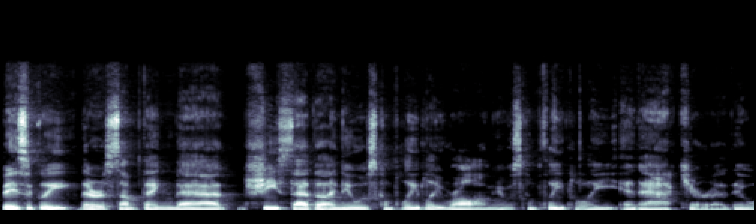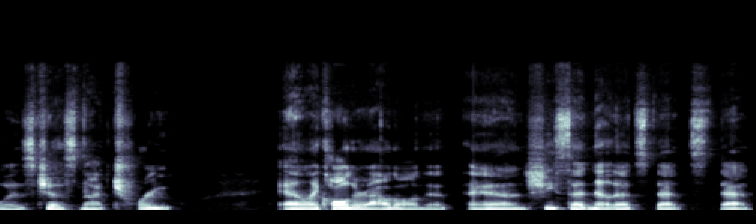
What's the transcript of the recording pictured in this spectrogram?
basically there was something that she said that I knew was completely wrong. It was completely inaccurate. It was just not true. And I called her out on it and she said, "No, that's that's that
